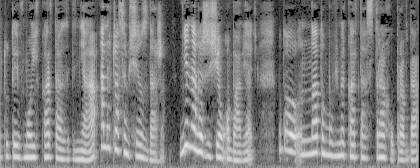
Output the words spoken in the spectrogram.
y, tutaj w moich kartach dnia, ale czasem się zdarza. Nie należy się obawiać, bo to, na to mówimy karta strachu, prawda?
